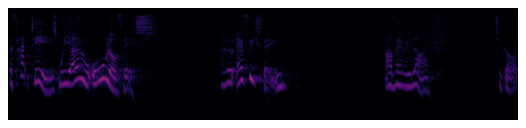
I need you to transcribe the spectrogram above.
The fact is, we owe all of this, owe everything, our very life, to God.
